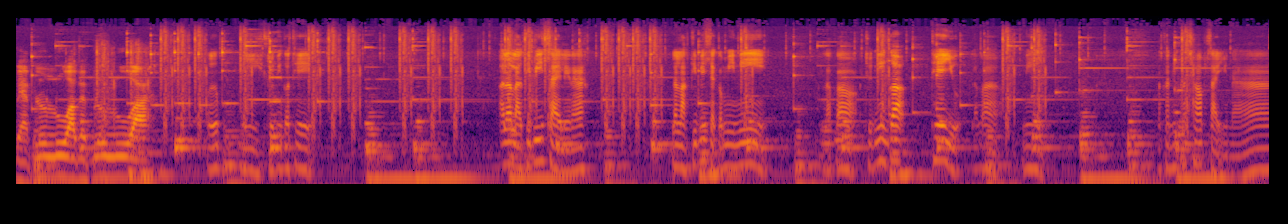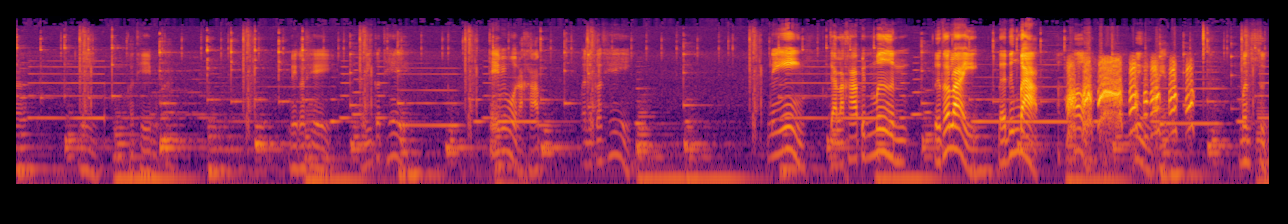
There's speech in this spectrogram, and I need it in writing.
แบบรัวๆแบบรัวๆปึ๊บนี่ชุดนี้ก็เท่อันหลักๆที่พี่ใส่เลยนะหลักๆที่พี่ใส่ก็มีนี่ แล้วก็ชุดนี้ก็เท่อยู่แล้วก็นี่แล้วก็นี่ก็ชอบใส่อยู่นะนี่ก็เท่เหมือนกันนี่ก็เท่นนี้ก็เท่เท่ไม่หมดอะครับ อันนี้ก็เท่นี่แต่าราคาเป็นหมื่นหลือเท่าไหร่หลือหนึ่งบาทอ้าวหนึ่งเพชรมันสุด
